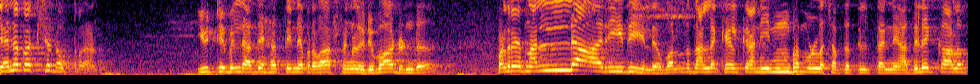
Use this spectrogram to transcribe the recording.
ജനപക്ഷ ഡോക്ടറാണ് യൂട്യൂബിൽ അദ്ദേഹത്തിന്റെ പ്രഭാഷണങ്ങൾ ഒരുപാടുണ്ട്. വളരെ നല്ല രീതിയിൽ വളരെ നല്ല കേൾക്കാൻ ഇൻപമുള്ള ശബ്ദത്തിൽ തന്നെ അതിനേക്കാളും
